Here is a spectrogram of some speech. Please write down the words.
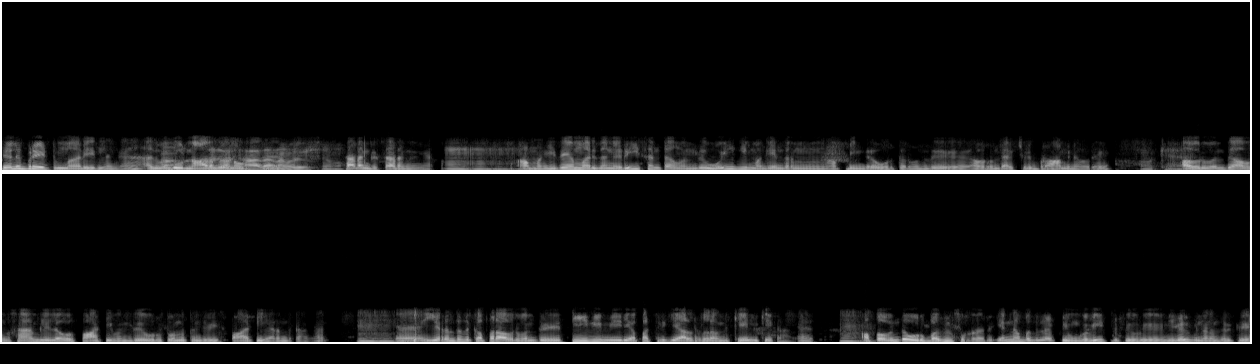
செலிப்ரேட் மாதிரி இல்லைங்க. அது வந்து ஒரு நார்மலான ஒரு விஷயம்? சடங்கு சடங்குங்க. ஆமா இதே மாதிரி தாங்க ரீசெண்டா வந்து ஒய்ஜி மகேந்திரன் அப்படிங்கிற ஒருத்தர் வந்து அவர் வந்து ஆக்சுவலி பிராமின் அவரு. அவர் வந்து அவங்க ஃபேமிலியில ஒரு பாட்டி வந்து ஒரு தொண்ணூத்தஞ்சு வயசு பாட்டி இறந்துட்டாங்க. இறந்ததுக்கு அப்புறம் அவர் வந்து டிவி மீடியா பத்திரிகையாளர்கள்லாம் வந்து கேள்வி கேட்கறாங்க. அப்ப வந்து ஒரு பதில் சொல்றாரு. என்ன பதில்னா இப்படி உங்க வீட்டுல இப்படி ஒரு நிகழ்வு நடந்திருக்கு.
